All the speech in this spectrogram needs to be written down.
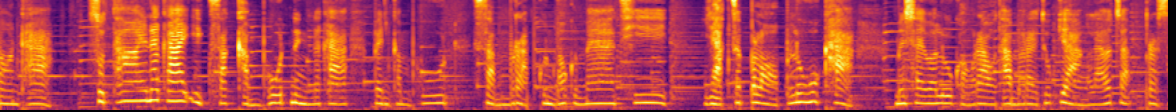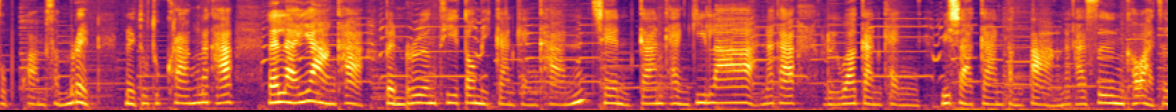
นอนค่ะสุดท้ายนะคะอีกสักคำพูดหนึ่งนะคะ เป็นคำพูดสำหรับคุณพ่อคุณแม่ที่อยากจะปลอบลูกค่ะ ไม่ใช่ว่าลูกของเราทำอะไรทุกอย่างแล้วจะประสบความสำเร็จในทุกๆ ครั้งนะคะ หลายๆ อย่างค่ะ เป็นเรื่องที่ต้องมีการแข่งขัน เช่น การแข่งกีฬานะคะ หรือว่าการแข่งวิชาการต่างๆนะคะ ซึ่งเขาอาจจะ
